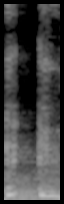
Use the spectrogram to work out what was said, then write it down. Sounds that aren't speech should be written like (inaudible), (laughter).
Mm-hmm. (clears throat)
